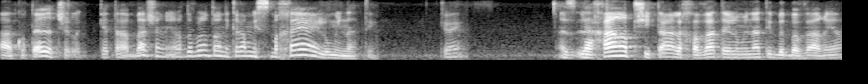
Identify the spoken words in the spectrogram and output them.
הכותרת של הקטע הבא שאני הולך לדבר אותו נקרא מסמכי האילומינטי, אוקיי? אוקיי? אז לאחר הפשיטה על אחוות האילומינטי בבוואריה,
